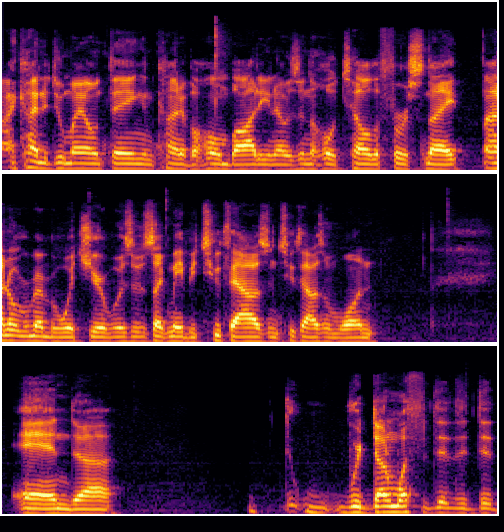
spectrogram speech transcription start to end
I kind of do my own thing and kind of a homebody. And I was in the hotel the first night. I don't remember which year it was. It was like maybe 2000, 2001. And uh, we're done with the, the, the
